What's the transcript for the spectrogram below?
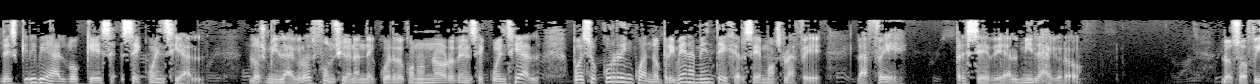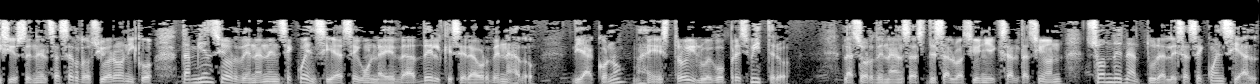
describe algo que es secuencial. Los milagros funcionan de acuerdo con un orden secuencial, pues ocurren cuando primeramente ejercemos la fe. La fe precede al milagro. Los oficios en el sacerdocio arónico también se ordenan en secuencia según la edad del que será ordenado, diácono, maestro y luego presbítero. Las ordenanzas de salvación y exaltación son de naturaleza secuencial.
